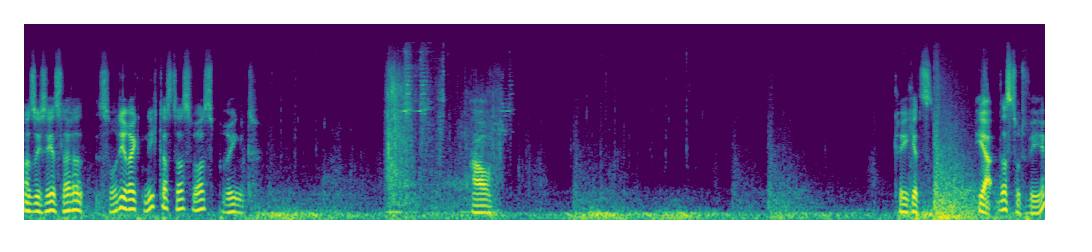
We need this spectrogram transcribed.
Also ich sehe jetzt leider so direkt nicht, dass das was bringt. Au. Kriege ich jetzt... Ja, das tut weh.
